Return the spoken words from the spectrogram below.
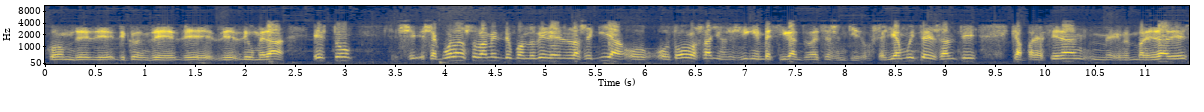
con de, de humedad. Esto ¿Se, acuerdan solamente cuando viene la sequía o, todos los años se sigue investigando en este sentido? Sería muy interesante que aparecieran variedades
